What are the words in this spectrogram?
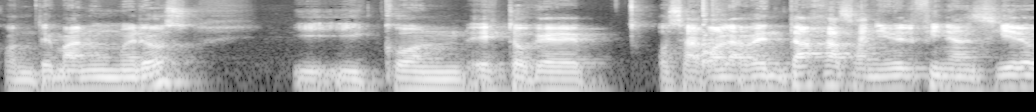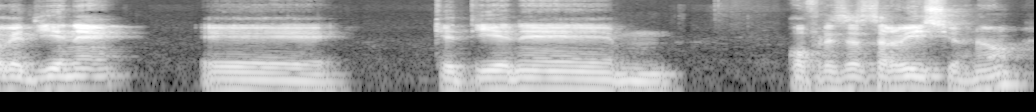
con tema números y, con esto que, o sea, con las ventajas a nivel financiero que tiene, eh, que tiene mm, ofrecer servicios, ¿no?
